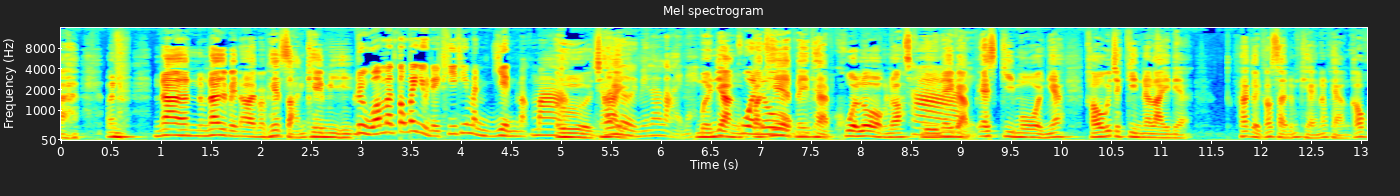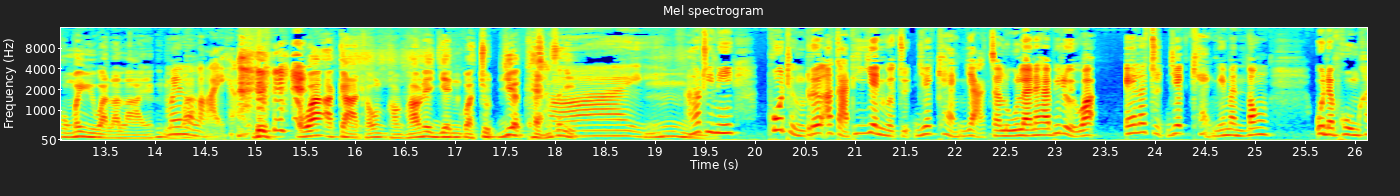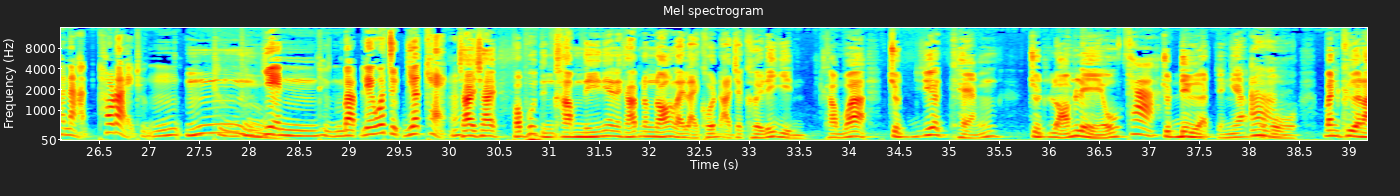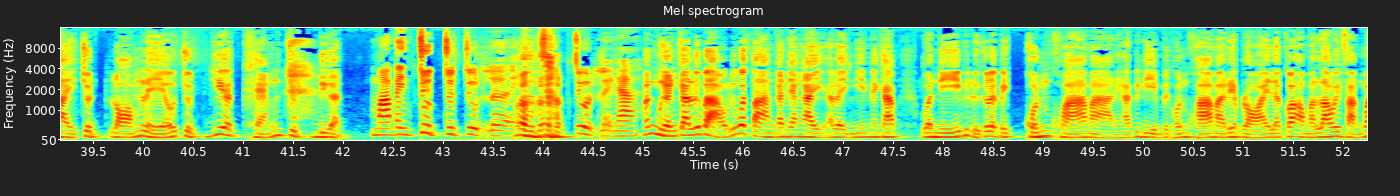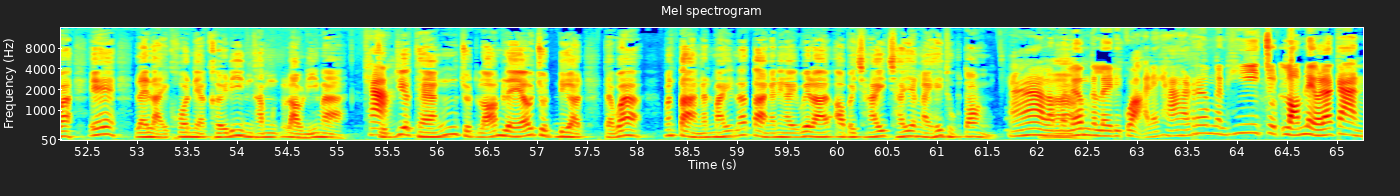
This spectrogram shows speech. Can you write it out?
มันน่าน่าจะเป็นอะไรประเภทสารเคมี หรือว่ามันต้องไปอยู่ในที่ที่มันเย็นมากเออใช่ก็เลยไม่ละลายนะเหมือนอย่างขั้วโลกประเทศในแถบขั้วโลกเนาะใช่หรือในแบบเอสกิโมอย่างเงี้ยเขาจะกินอะไรเนี่ย ถ้าเกิดเขาใส่น้ำแข็งน้ำแข็งเขาคงไม่มีวันละลายนะพี่หลุยไม่ละว่าลายค่ะเพราะว่าอากาศของของเขาเนี่ยเย็นกว่าจุดเยือกแข็งซะอีกใช่อืมอ้าวทีนี้พูดถึงเรื่องอากาศที่เย็นกว่าจุดเยือกแข็งอยากจะรู้แล้วนะคะพี่หลุยว่าเอ๊ะแล้วจุดเยือกแข็งนี่มันต้องอุณหภูมิขนาดเท่าไหร่ถึงอืมถึงถึงเย็นถึงแบบเรียกว่าจุดเยือกแข็ง ใช่ใช่พอพูดถึงคำนี้เนี่ยนะครับน้องๆหลาย ๆ คนอาจจะเคยได้ยินคำว่าจุดเยือกแข็ง จุดหลอมเหลวค่ะจุดเดือดอย่างเงี้ยอ่าโอ้โหมันคืออะไรจุดหลอมเหลว จุดเยือกแข็งจุดเดือด มาเป็นจุดจุดจุดเลยเออจับจุดเลยนะ มันเหมือนกันหรือเปล่าหรือว่าต่างกันยังไงอะไรอย่างนี้นะครับ วันนี้พี่หลุยส์ก็เลยไปค้นคว้ามานะครับพี่ดีมไปค้นคว้ามาเรียบร้อย แล้วก็เอามาเล่าให้ฟังว่า เอ๊ะหลาย ๆ คนเนี่ยเคยได้ยินคำเหล่านี้มาค่ะจุดเยือกแข็งจุดล้อมเหลวจุดเดือด แต่ว่ามันต่างกันไหมแล้วต่างกันยังไง เวลาเอาไปใช้ใช้ยังไงให้ถูกต้องอ่าเรามาอ่าเริ่มกันเลยดีกว่านะคะ เริ่มกันที่จุดล้อมเหลวแล้วกัน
